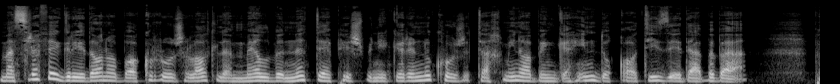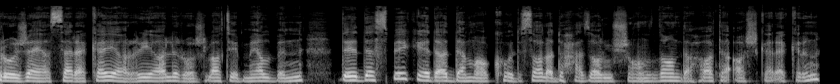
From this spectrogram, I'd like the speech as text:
مصرف گریدان باکر روژلات لملبن نت پیش بینی کرن کج تخمین بنگهین دو زیده ببه. پروژه سرکه یا ریال روژلات ملبن ده دسپیک دا دما کود سال 2016 ده هات آشکره کرن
